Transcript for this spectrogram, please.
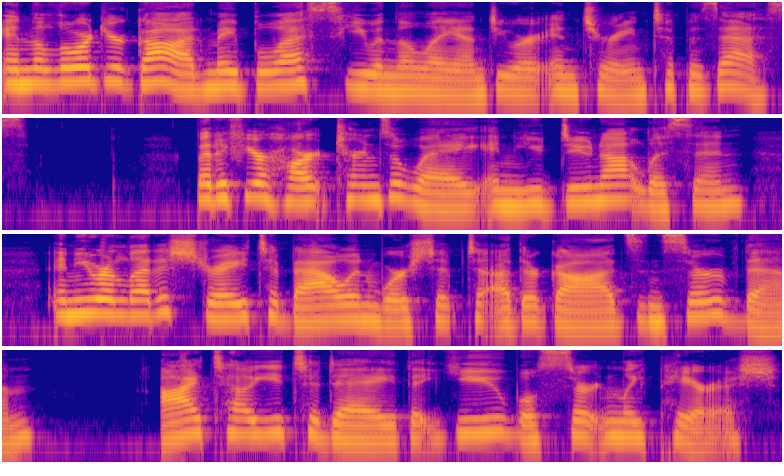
and the Lord your God may bless you in the land you are entering to possess. But if your heart turns away and you do not listen, and you are led astray to bow and worship to other gods and serve them, I tell you today that you will certainly perish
